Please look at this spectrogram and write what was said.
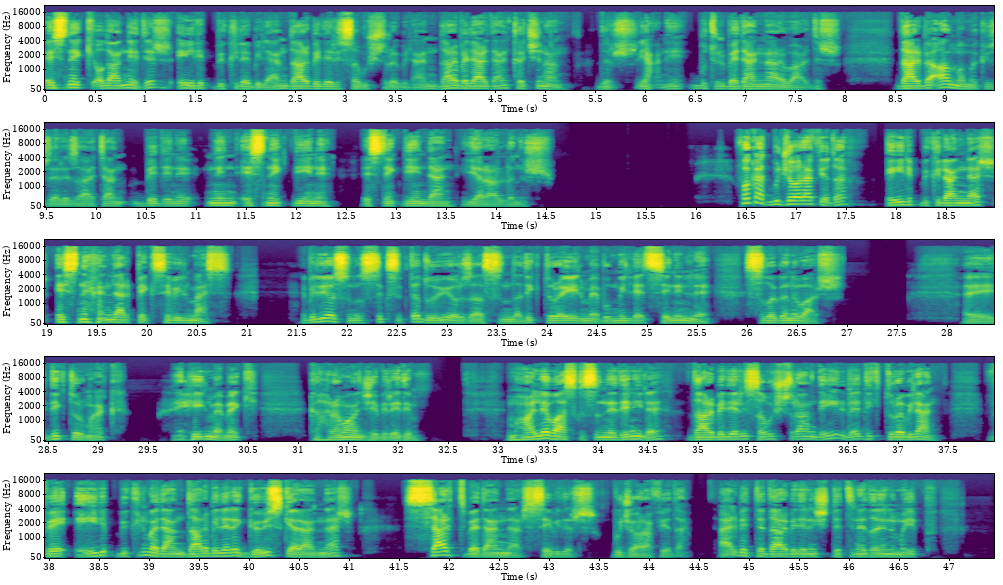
Esnek olan nedir? Eğilip bükülebilen, darbeleri savuşturabilen, darbelerden kaçınandır. Yani bu tür bedenler vardır. Darbe almamak üzere zaten bedeninin esnekliğini, esnekliğinden yararlanır. Fakat bu coğrafyada eğilip bükülenler, esneyenler pek sevilmez. Biliyorsunuz sık sık da duyuyoruz aslında. Dik dur eğilme bu millet seninle sloganı var. E, dik durmak, eğilmemek kahramanca bir edim. Mahalle baskısı nedeniyle darbeleri savuşturan değil de dik durabilen ve eğilip bükülmeden darbelere göğüs gerenler, sert bedenler sevilir bu coğrafyada. Elbette darbelerin şiddetine dayanamayıp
